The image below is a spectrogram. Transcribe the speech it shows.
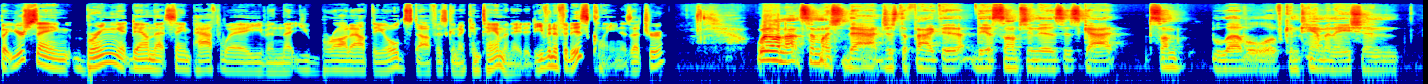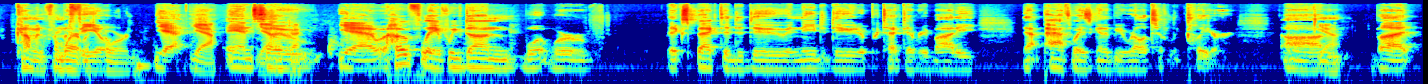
but you're saying bringing it down that same pathway, even that you brought out the old stuff, is going to contaminate it, even if it is clean. Is that true? Well, not so much that, just the fact that the assumption is it's got some level of contamination coming from, from the field. Yeah. Yeah. And so, yeah, okay. yeah, hopefully, if we've done what we're expected to do and need to do to protect everybody, that pathway is going to be relatively clear. Um, yeah. But,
